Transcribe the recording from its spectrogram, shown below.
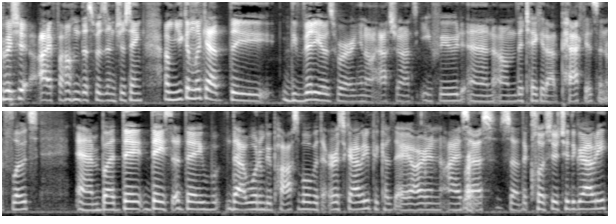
which I found this was interesting. Um, you can look at the the videos where you know astronauts eat food and um, they take it out of packets and it floats. And but they they said they that wouldn't be possible with the Earth's gravity because they are in ISS, Right. so they're closer to the gravity.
